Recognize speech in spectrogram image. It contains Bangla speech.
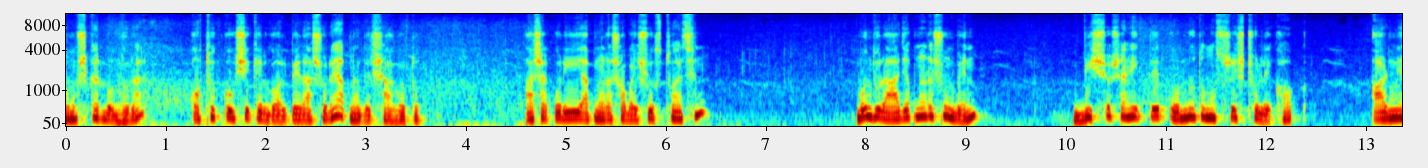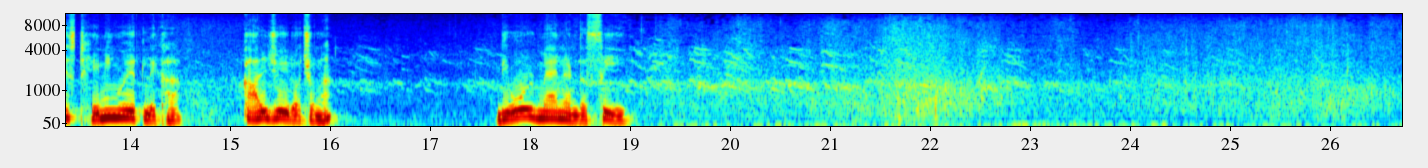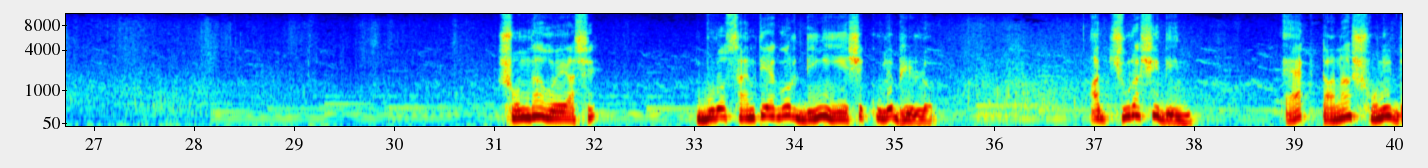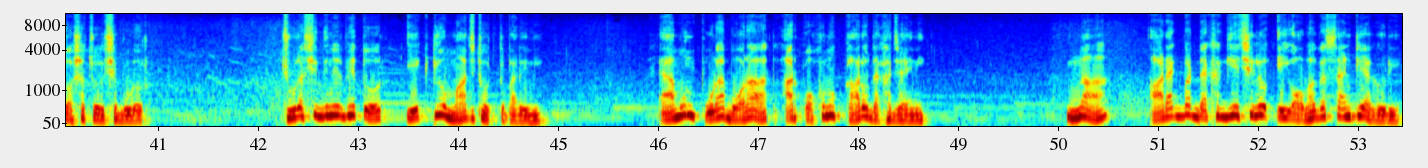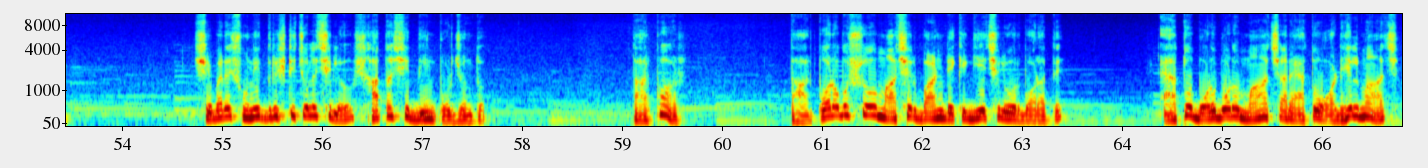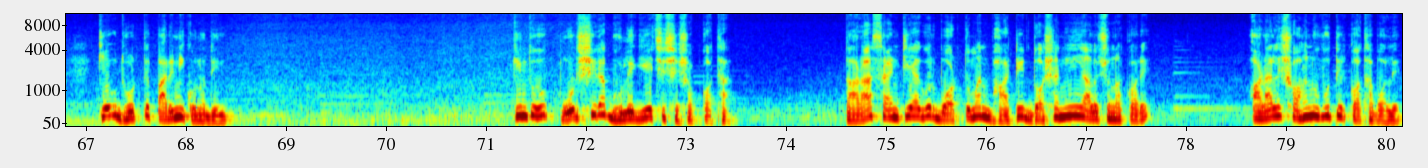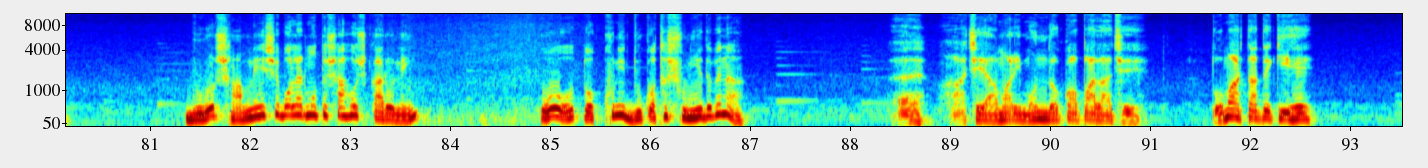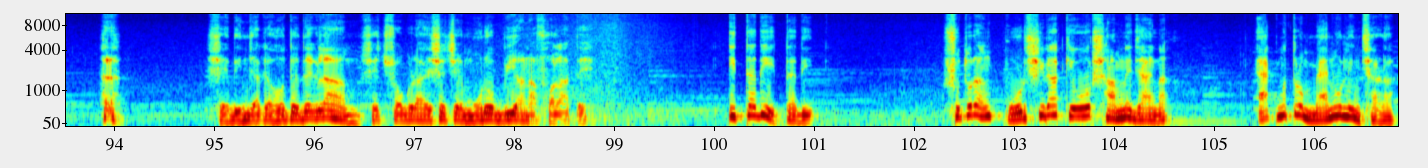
নমস্কার বন্ধুরা, কথক কৌশিকের গল্পের আসরে আপনাদের স্বাগত। আশা করি আপনারা সবাই সুস্থ আছেন। বন্ধুরা, আজ আপনারা শুনবেন বিশ্ব সাহিত্যের অন্যতম শ্রেষ্ঠ লেখক আর্নেস্ট হেমিংওয়ের লেখা কালজয়ী রচনা, the old man and the sea সন্ধ্যা হয়ে আসে। বুড়ো স্যান্টিয়াগোর ডিঙি এসে কুলে ভিড়ল। আজ চুরাশি দিন। এক টানা শনির দশা চলছে বুড়োর। চুরাশি দিনের ভেতর একটিও মাছ ধরতে পারেনি। এমন পোড়া বরাত আর কখনো কারও দেখা যায়নি। না, আর একবার দেখা গিয়েছিল এই অভাগা স্যান্টিয়াগোরই সেবারে শনির দৃষ্টি চলেছিল সাতাশি দিন পর্যন্ত। তারপর তারপর অবশ্য মাছের বান ডেকে গিয়েছিল ওর বরাতে। এত বড় বড় মাছ আর এত অঢেল মাছ কেউ ধরতে পারেনি কোনো দিন কিন্তু পড়শিরা ভুলে গিয়েছে সেসব কথা। তারা স্যান্টিয়াগোর বর্তমান ভাটির দশা নিয়েই আলোচনা করে। আড়ালে সহানুভূতির কথা বলে। বুড়োর সামনে এসে বলার মতো সাহস কারও নেই। ও তক্ষুনি দু কথা শুনিয়ে দেবে না? হ্যাঁ আছে আমারই মন্দ কপাল আছে। তোমার তাতে কি হে? হ্যাঁ, সেদিন যাকে হতে দেখলাম সে ছোকরা এসেছে মুরব্বিয়ানা ফলাতে। ইত্যাদি ইত্যাদি। সুতরাং পড়শিরা কেউ ওর সামনে যায় না একমাত্র ম্যানুলিন ছাড়া।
